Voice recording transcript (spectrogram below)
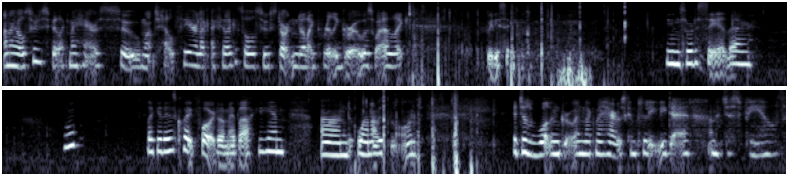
And I also just feel like my hair is so much healthier. Like, I feel like it's also starting to, like, really grow as well. Like, really see. You can sort of see it there. Like it is quite flat on my back again. And when I was blonde, it just wasn't growing. Like my hair was completely dead. And it just feels,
